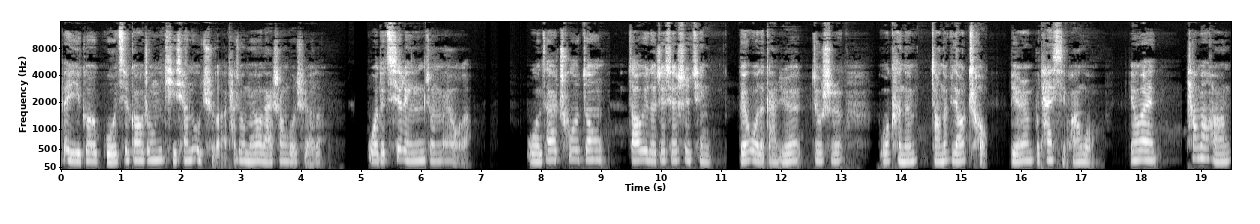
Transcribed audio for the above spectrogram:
被一个国际高中提前录取了，他就没有来上过学了。我的欺凌就没有了。我在初中。遭遇的这些事情，给我的感觉就是，我可能长得比较丑，别人不太喜欢我，因为他们好像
